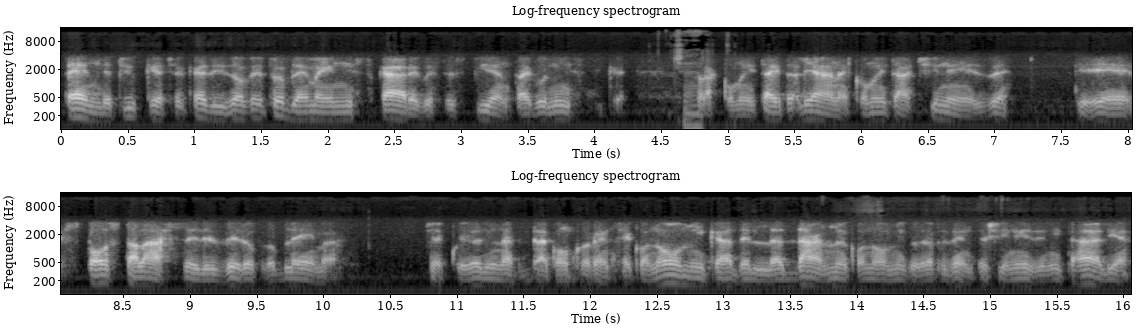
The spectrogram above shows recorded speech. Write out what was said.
tende più che a cercare di risolvere il problema a innescare queste spie antagonistiche certo. tra comunità italiana e comunità cinese che sposta l'asse del vero problema cioè quello di una, della concorrenza economica, del danno economico della presenza cinese in Italia.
